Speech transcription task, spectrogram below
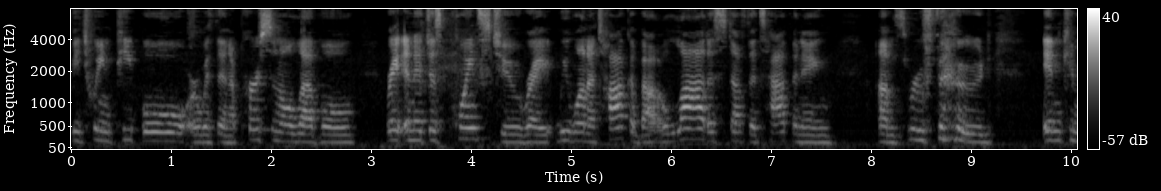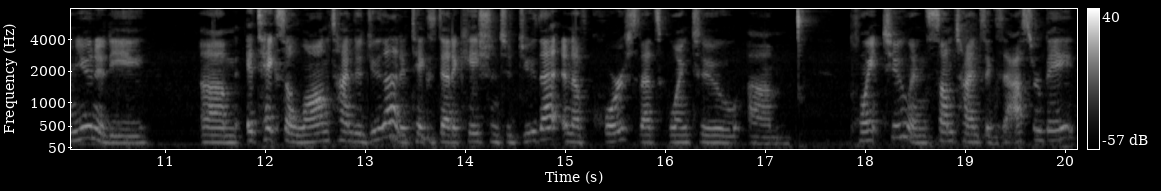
between people or within a personal level right? And it just points to right we want to talk about a lot of stuff that's happening um, through food in community. Um, it takes a long time to do that. It takes dedication to do that. And of course that's going to um, point to and sometimes exacerbate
